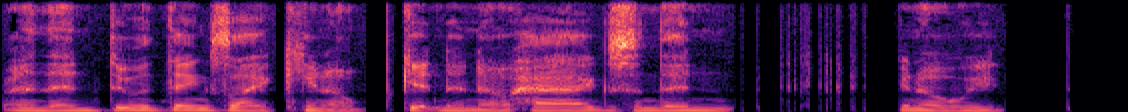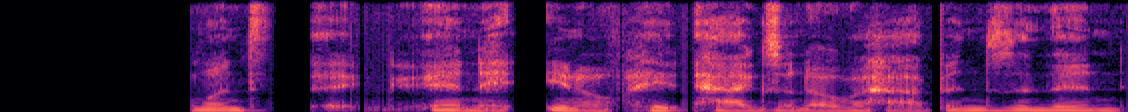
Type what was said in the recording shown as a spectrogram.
and then doing things like you know getting to know Hags, and then you know we one and you know Hags and Nova happens, and then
